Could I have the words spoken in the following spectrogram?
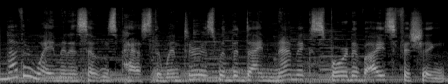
Another way Minnesotans pass the winter is with the dynamic sport of ice fishing.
